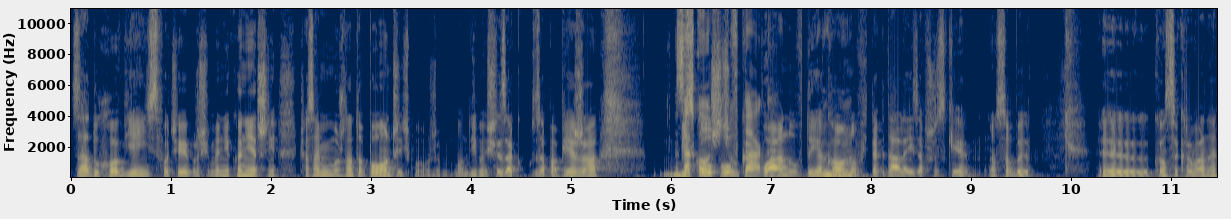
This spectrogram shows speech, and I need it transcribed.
za duchowieństwo Ciebie prosimy. Niekoniecznie. Czasami można to połączyć, bo że modlimy się za, za papieża, biskupów, Kościół, tak. kapłanów, diakonów i tak dalej, za wszystkie osoby y, konsekrowane.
